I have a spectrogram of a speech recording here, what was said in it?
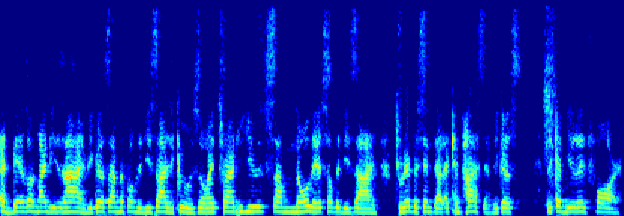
and based on my design, because I'm from the design school, so I try to use some knowledge of the design to represent that I can pass them because it can be really far.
